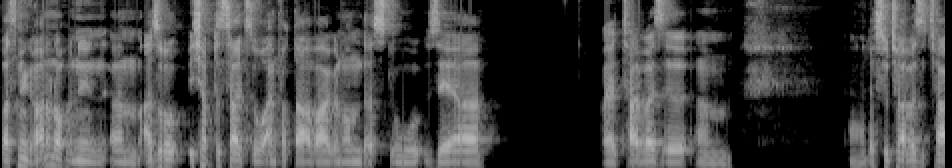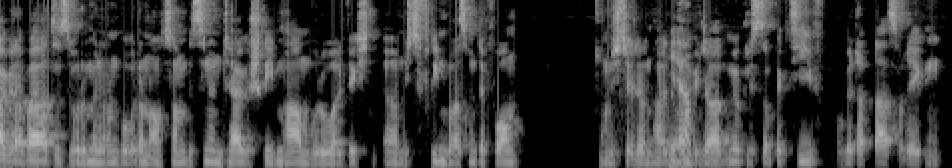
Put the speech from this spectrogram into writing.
Was mir gerade noch in den, ähm, also ich habe das halt so einfach da wahrgenommen, dass du sehr äh, teilweise, ähm, äh, dass du teilweise Tage dabei hattest, wo, du mir dann, wo wir dann auch so ein bisschen hinterher geschrieben haben, wo du halt wirklich äh, nicht zufrieden warst mit der Form. Und ich dir dann halt ja. immer wieder möglichst objektiv probiert habe darzulegen,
